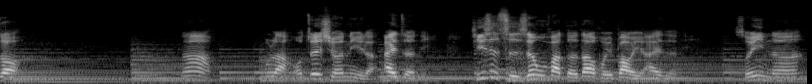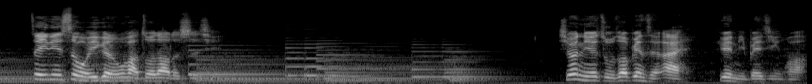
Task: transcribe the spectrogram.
咒。那布朗，我最喜欢你了，爱着你，即使此生无法得到回报，也爱着你。所以呢，这一定是我一个人无法做到的事情。希望你的诅咒变成爱，愿你被净化，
